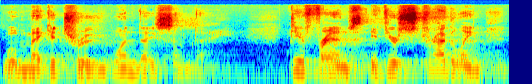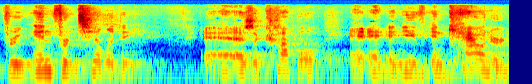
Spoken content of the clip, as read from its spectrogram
will make it true one day, someday. Dear friends, if you're struggling through infertility, as a couple and, and, and you've encountered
